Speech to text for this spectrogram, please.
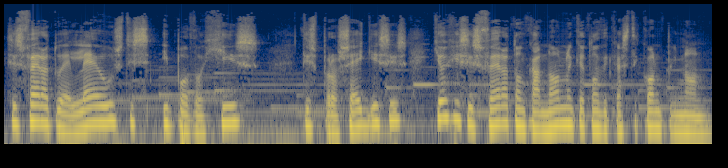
στη σφαίρα του ελέους, της υποδοχής, της προσέγγισης και όχι στη σφαίρα των κανόνων και των δικαστικών ποινών.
